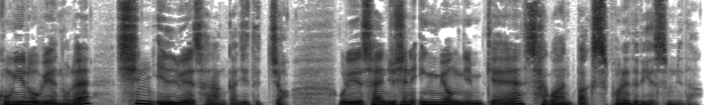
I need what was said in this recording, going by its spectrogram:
015B의 노래 신인류의 사랑까지 듣죠. 우리 사연 주신 익명님께 사과 한 박스 보내드리겠습니다.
